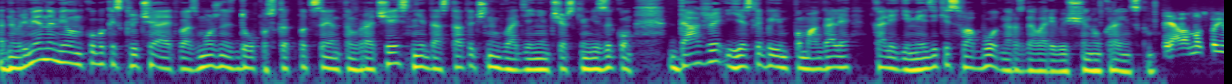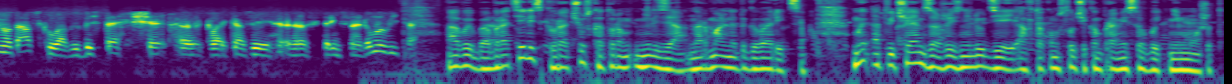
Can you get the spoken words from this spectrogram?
Одновременно Милан Кубок исключает возможность допуска к пациентам врачей с недостаточным владением чешским языком, даже если бы им помогали коллеги-медики, свободно разговаривающие на украинском. Я вам otázku, a vy byste šel k lékaři, s kterým se nedomluvíte. А вы бы обратились к врачу, с которым нельзя нормально договориться? Мы отвечаем за жизни людей, а в таком случае компромиссов быть не может.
